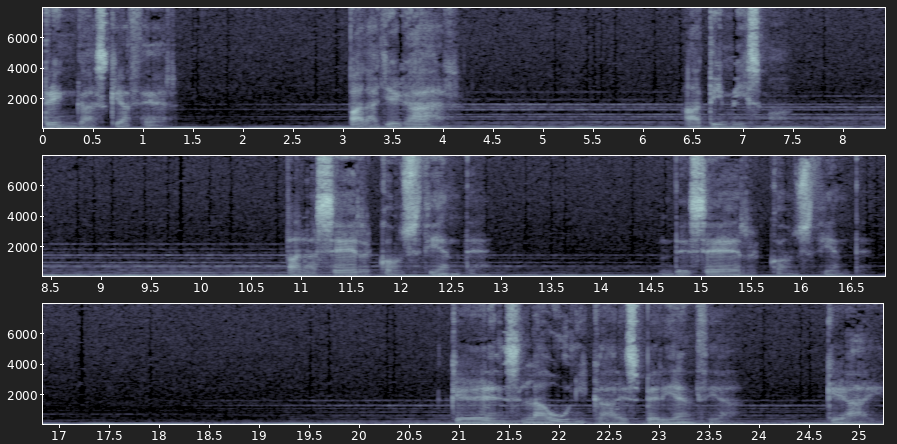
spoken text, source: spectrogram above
Tengas que hacer para llegar a ti mismo, para ser consciente de ser consciente, que es la única experiencia que hay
